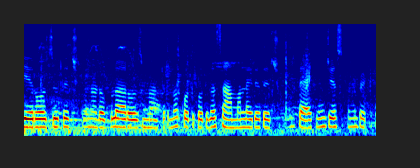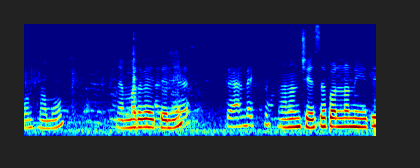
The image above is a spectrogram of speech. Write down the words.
ఏ రోజు తెచ్చుకున్న డబ్బులు ఆ రోజు మాత్రమే కొద్ది కొద్దిగా సామాన్లు అయితే తెచ్చుకుని ప్యాకింగ్ చేసుకుని పెట్టుకుంటున్నాము. నెమ్మదిగా అయితేనే మనం చేసే పనిలో నీతి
